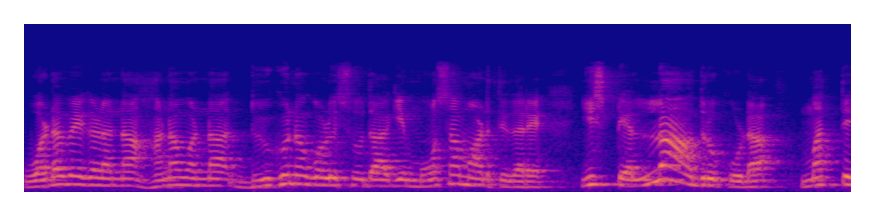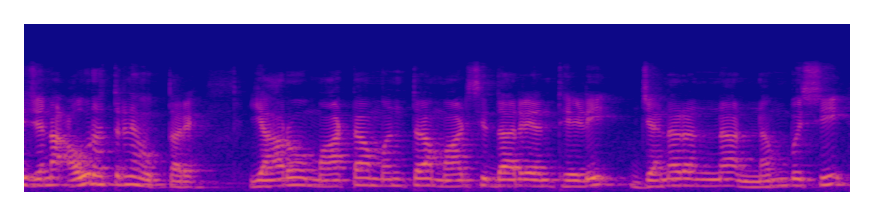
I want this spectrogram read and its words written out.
ಒಡವೆಗಳನ್ನು, ಹಣವನ್ನು ದ್ವಿಗುಣಗೊಳಿಸುವುದಾಗಿ ಮೋಸ ಮಾಡ್ತಿದ್ದಾರೆ. ಇಷ್ಟೆಲ್ಲ ಆದರೂ ಕೂಡ ಮತ್ತೆ ಜನ ಅವ್ರ ಹತ್ರನೇ ಹೋಗ್ತಾರೆ. ಯಾರೋ ಮಾಟ ಮಂತ್ರ ಮಾಡಿಸಿದ್ದಾರೆ ಅಂಥೇಳಿ ಜನರನ್ನು ನಂಬಿಸಿ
